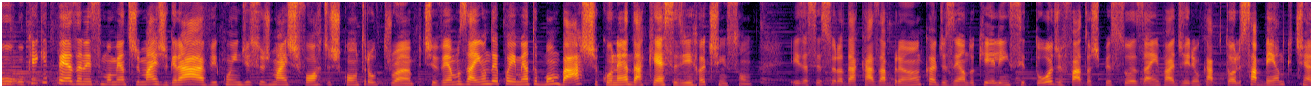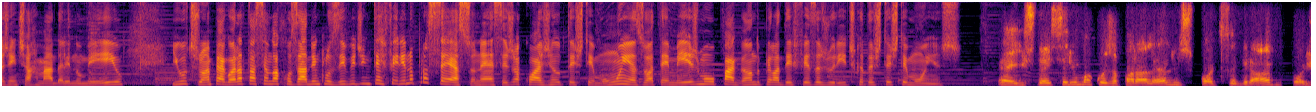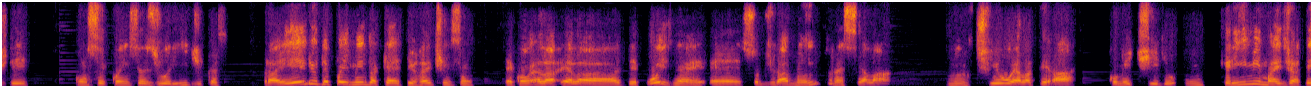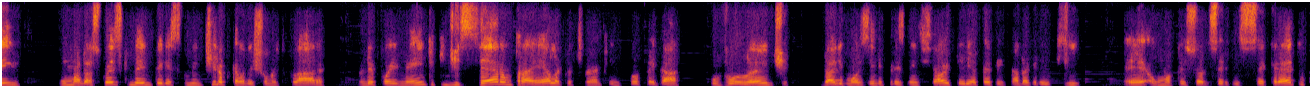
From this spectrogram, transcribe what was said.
O que, que, pesa nesse momento de mais grave, com indícios mais fortes contra o Trump? Tivemos aí um depoimento bombástico né, da Cassidy Hutchinson, ex-assessora da Casa Branca, dizendo que ele incitou de fato as pessoas a invadirem o Capitólio sabendo que tinha gente armada ali no meio. E o Trump agora está sendo acusado, inclusive, de interferir no processo, né? Seja coagindo testemunhas ou até mesmo pagando pela defesa jurídica das testemunhas. É, isso daí seria uma coisa paralela, isso pode ser grave, pode ter consequências jurídicas para ele. O depoimento da Kathy Hutchinson, é, ela, ela depois, né, é, sob juramento, né, se ela mentiu, ela terá cometido um crime, mas já tem uma das coisas que ter sido mentira, porque ela deixou muito clara no depoimento, que disseram para ela que o Trump tentou pegar o volante da limusine presidencial e teria até tentado agredir é, uma pessoa do serviço secreto.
